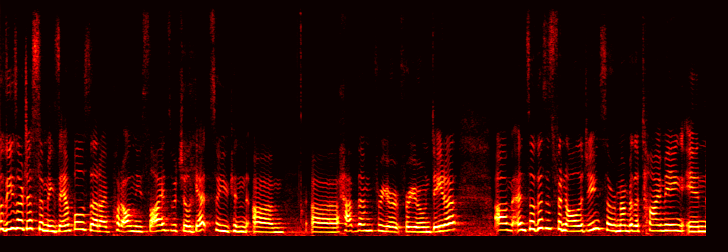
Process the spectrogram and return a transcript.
So these are just some examples that I put on these slides, which you'll get so you can um, uh, have them for your, for your own data. Um, and so this is phenology. So remember the timing in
